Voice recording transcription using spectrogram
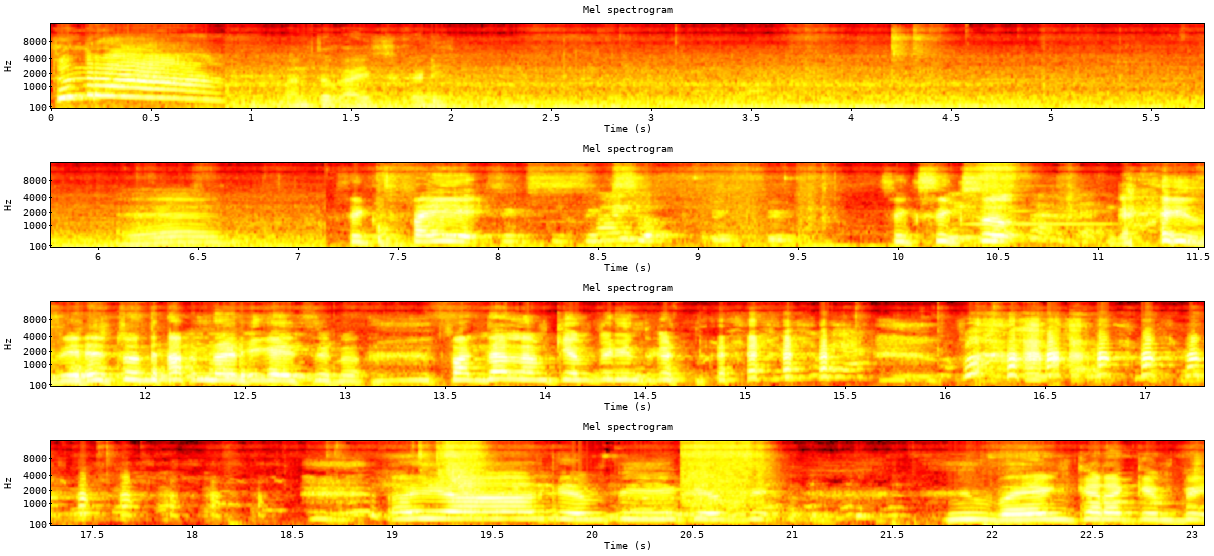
ತುಂದ್ರ. ಬಂತು ಗಾಯ್ಸ್ ಕಡಿ. Six five six six guys ಎಷ್ಟು ದಾಮ್ ನೋಡಿ ಗೈಸ್ ಇನ್ನು ಪಕ್ಕದಲ್ಲಿ ನಮ್ ಕೆಂಪಿ ನಿಂತ್ಕೊಂಡ್ರೆ. ಅಯ್ಯೋ ಕೆಂಪಿ ಕೆಂಪಿ. ಭಯಂಕರ ಕೆಂಪಿ.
